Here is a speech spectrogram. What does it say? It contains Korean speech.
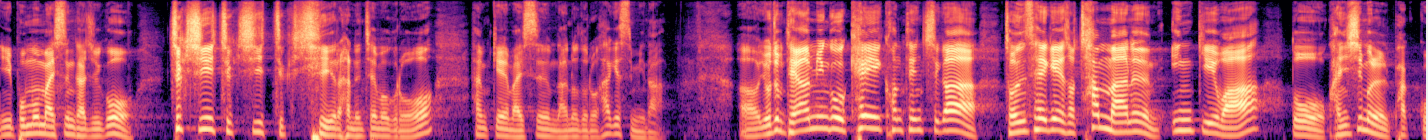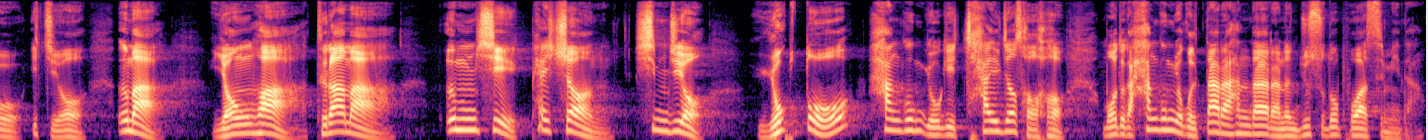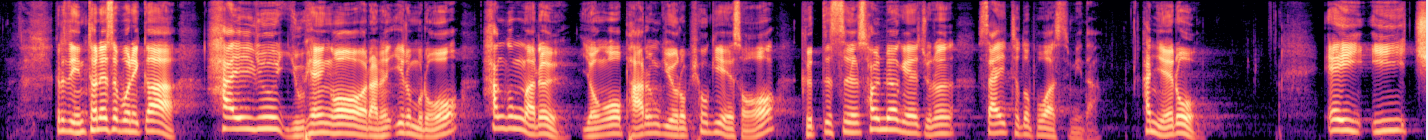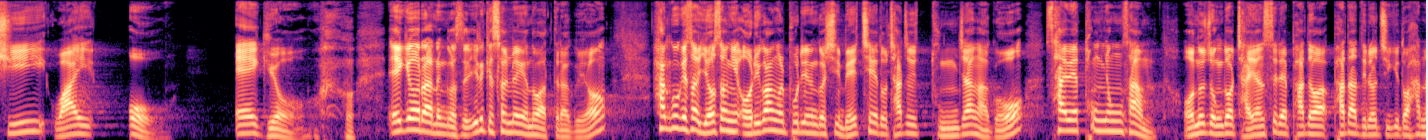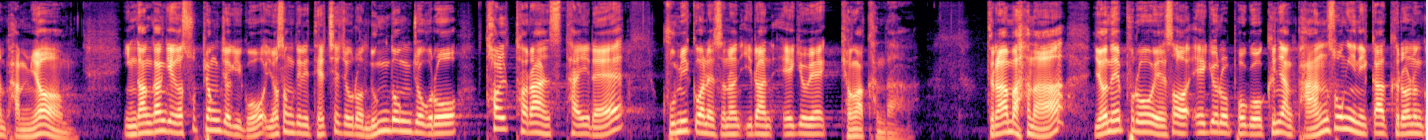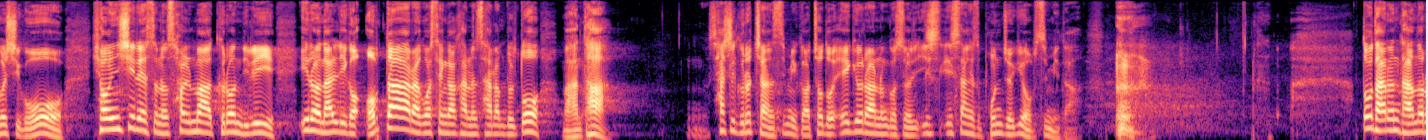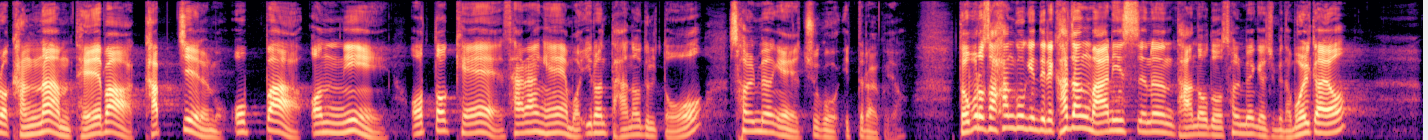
이 본문 말씀 가지고 즉시 즉시 즉시라는 제목으로 함께 말씀 나누도록 하겠습니다. 어, 요즘 대한민국 K 컨텐츠가 전 세계에서 참 많은 인기와 또 관심을 받고 있지요. 음악, 영화, 드라마, 음식, 패션, 심지어 욕도 한국 욕이 찰져서 모두가 한국 욕을 따라한다라는 뉴스도 보았습니다. 그래서 인터넷에 보니까 한류 유행어라는 이름으로 한국말을 영어 발음 기호로 표기해서 그 뜻을 설명해 주는 사이트도 보았습니다. 한 예로 A E G Y O 애교 애교라는 것을 이렇게 설명해 놓았더라고요. 한국에서 여성이 어리광을 부리는 것이 매체에도 자주 등장하고 사회 통용상 어느 정도 자연스레 받아, 받아들여지기도 하는 반면 인간관계가 수평적이고 여성들이 대체적으로 능동적으로 털털한 스타일의 구미권에서는 이러한 애교에 경악한다. 드라마나 연애 프로에서 애교를 보고 그냥 방송이니까 그러는 것이고 현실에서는 설마 그런 일이 일어날 리가 없다라고 생각하는 사람들도 많다. 사실 그렇지 않습니까? 저도 애교라는 것을 일- 일상에서 본 적이 없습니다. 또 다른 단어로 강남, 대박, 갑질, 뭐 오빠, 언니, 어떻게 사랑해 뭐 이런 단어들도 설명해 주고 있더라고요. 더불어서 한국인들이 가장 많이 쓰는 단어도 설명해 줍니다. 뭘까요?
